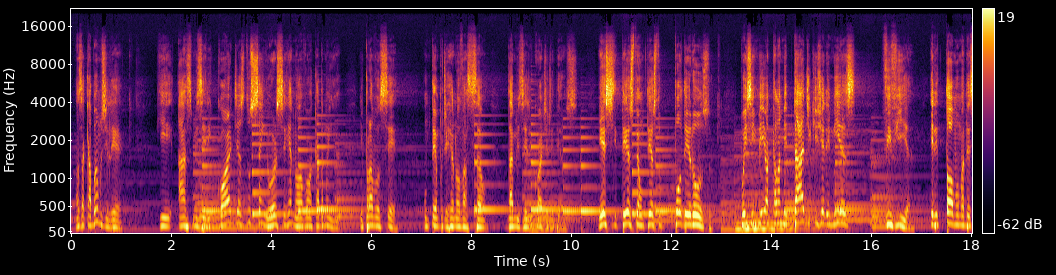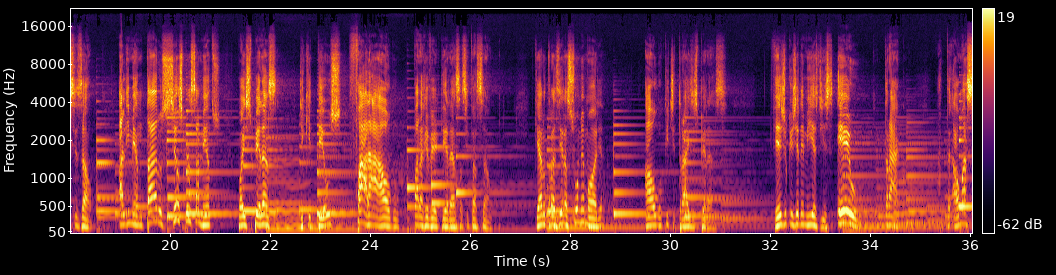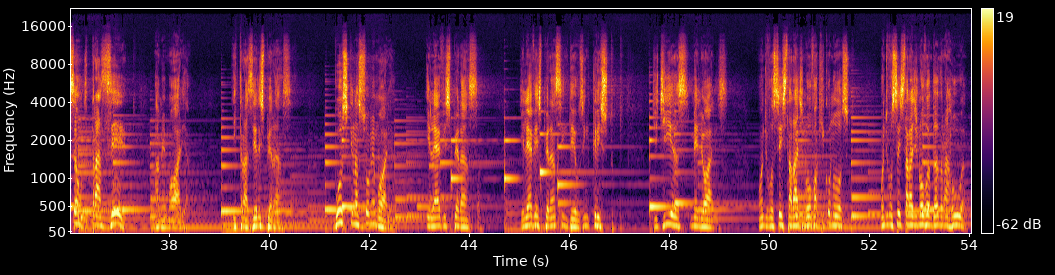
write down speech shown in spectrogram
nós acabamos de ler que as misericórdias do Senhor se renovam a cada manhã. E para você, um tempo de renovação da misericórdia de Deus. Este texto é um texto poderoso pois em meio à calamidade que Jeremias vivia, ele toma uma decisão: alimentar os seus pensamentos com a esperança de que Deus fará algo para reverter essa situação. Quero trazer à sua memória algo que te traz esperança. Veja o que Jeremias diz: Eu trago. Há uma ação de trazer a memória e trazer esperança. Busque na sua memória e leve esperança. E leve a esperança em Deus, em Cristo, de dias melhores, onde você estará de novo aqui conosco, onde você estará de novo andando na rua,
